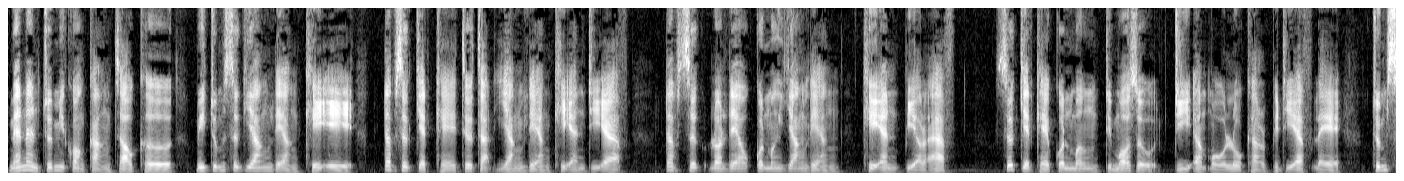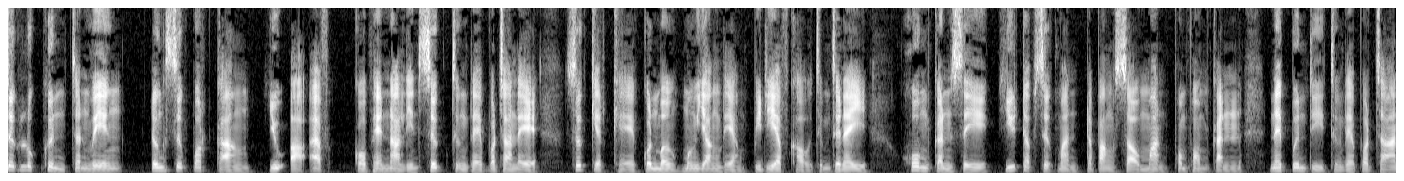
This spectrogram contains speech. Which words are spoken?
แม้นั้นจุมมีกองกลางเจ้าเคอมีจุมซึกย่างเหลียงเคเอดับซึกเกียรติเคเจอจัดย่างเหลียง KNDF ดับซึกรอดเดวกลเมืองย่างเหลียง KNPLF ซึกเกียรติเคกลเมืองดิมอโซ DMO Local PDF เลจุมซึกลุกขึ้นจันเวง ดึงซึกปอดกลาง URF ก็แพนนาลินซึกจึงได้ประจานเลซึกเกียรติเคกลเมืองเมืองย่างเหลียง PDF เขาจึงจะในโฮมกันเซยืดดับซึกมันตะปังเซามันพร้อมๆกัน ในปืนดีจึงได้ประจาน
